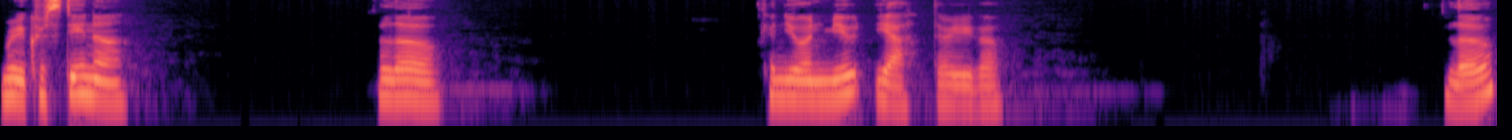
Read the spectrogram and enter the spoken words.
Maria Christina. Hello. Can you unmute? Yeah, there you go. Hello?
